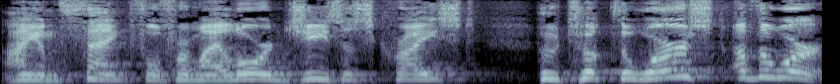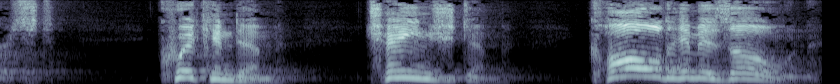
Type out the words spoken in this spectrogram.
I am thankful for my Lord Jesus Christ who took the worst of the worst, quickened him, changed him, called him his own,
